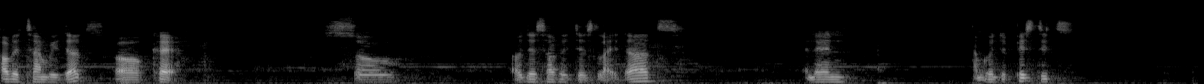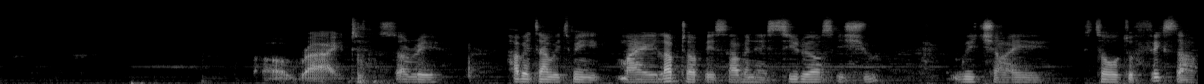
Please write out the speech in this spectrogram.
Have a time with that. Okay. So I'll just have it just like that. And then I'm going to paste it. All right sorry have a time with me. My laptop is having a serious issue which I still to fix that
